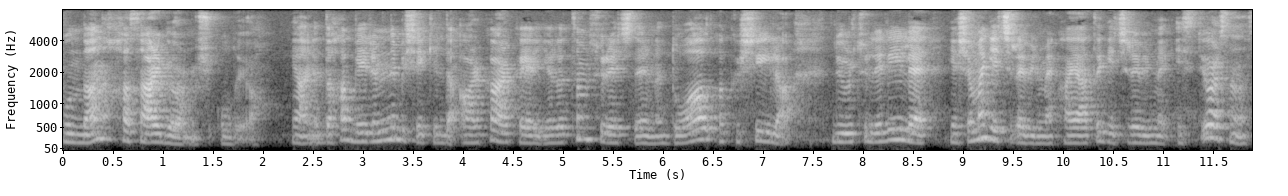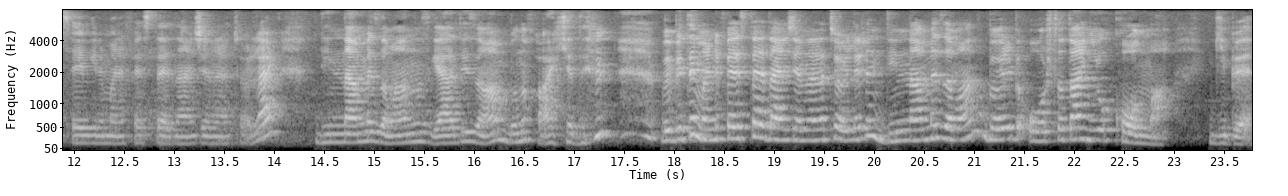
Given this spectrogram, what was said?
bundan hasar görmüş oluyor. yani daha verimli bir şekilde arka arkaya yaratım süreçlerini doğal akışıyla, dürtüleriyle yaşama geçirebilmek, hayata geçirebilmek istiyorsanız sevgili manifeste eden jeneratörler, dinlenme zamanınız geldiği zaman bunu fark edin. Ve bir de manifeste eden jeneratörlerin dinlenme zamanı böyle bir ortadan yok olma gibi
